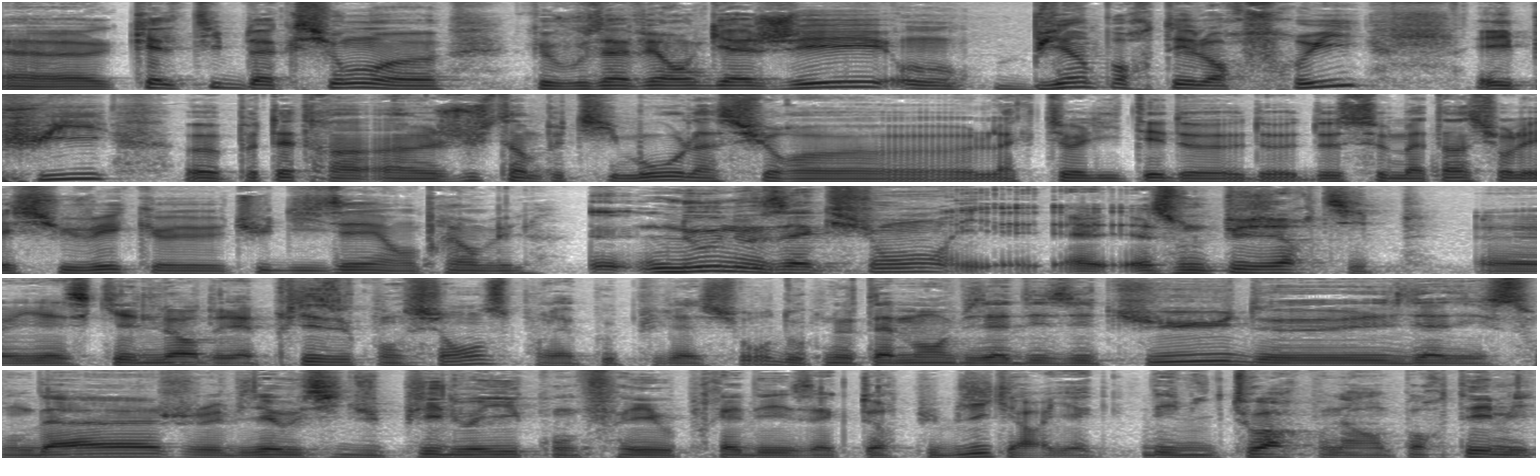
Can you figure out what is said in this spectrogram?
euh, quel type d'action euh, que vous avez engagées ont bien porté leurs fruits? Et puis, euh, peut-être un, un- juste un petit mot là sur euh, l'actualité de, de, de ce matin sur les SUV que tu disais en préambule. Euh, Nous, nos actions, elles sont de plusieurs types. Euh, il y a ce qui est de l'ordre de la prise de conscience pour la population, donc notamment via des études, euh, via des sondages, via aussi du plaidoyer qu'on fait auprès des acteurs publics. Alors il y a des victoires qu'on a remportées, mais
